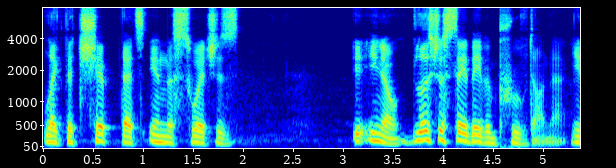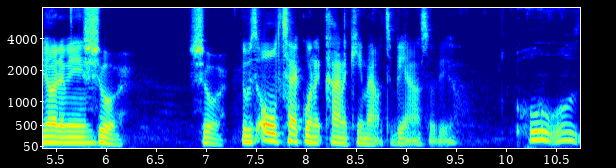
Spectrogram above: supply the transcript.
like the chip that's in the Switch is. you know, let's just say they've improved on that. You know what I mean? Sure, sure. It was old tech when it kind of came out. To be honest with you. Ooh,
